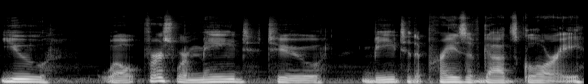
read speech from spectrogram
You, well, first we're made to be to the praise of God's glory.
